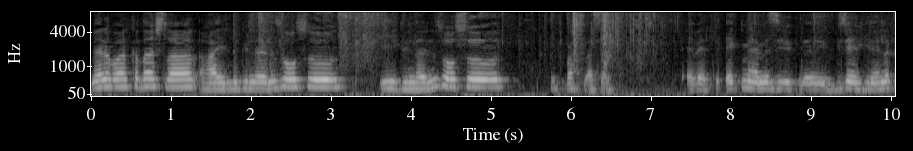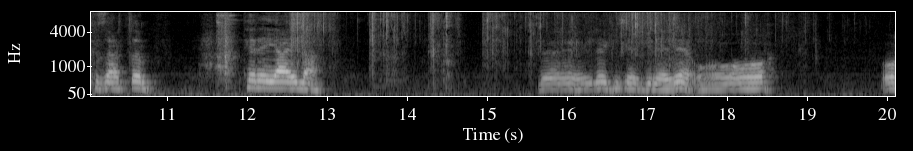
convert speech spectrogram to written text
Merhaba arkadaşlar. Hayırlı günleriniz olsun. İyi günleriniz olsun. Başla sen. Evet ekmeğimizi e, güzel yine kızarttım. Tereyağıyla. Böyle güzel yine. Oh. Oh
